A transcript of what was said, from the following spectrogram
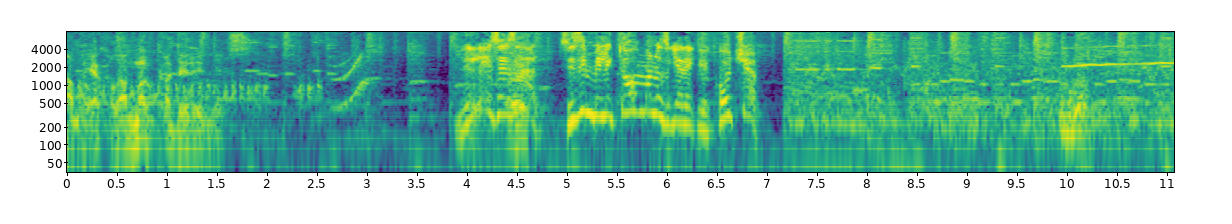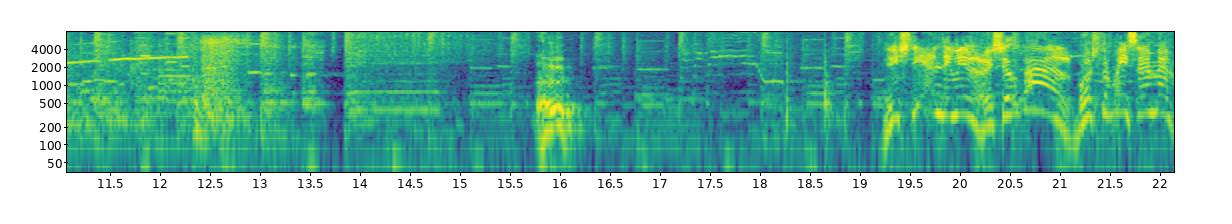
Ama yakalanmak kaderiniz. Dinle Sezar. Sizin birlikte olmanız gerekli koçum. Hı? İşleyen demir ışıldar. Boş durmayı sevmem.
